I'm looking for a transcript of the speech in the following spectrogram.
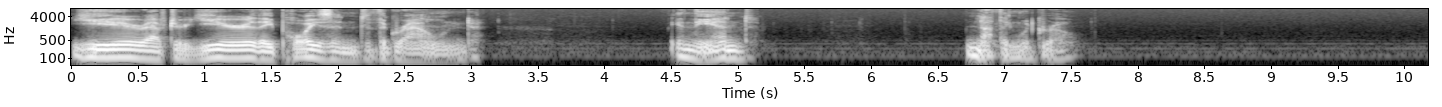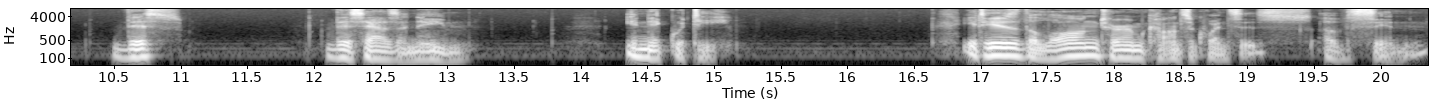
Year after year, they poisoned the ground. In the end, nothing would grow. This, this has a name iniquity. It is the long term consequences of sin.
